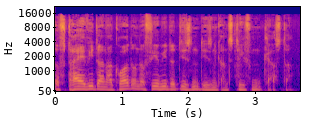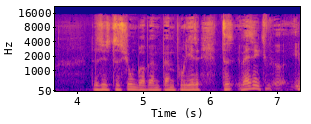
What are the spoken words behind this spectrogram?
auf drei wieder ein Akkord und auf vier wieder diesen, diesen ganz tiefen Cluster. Das ist das Schumba beim, beim Pugliese. Das, weiß nicht, ich,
